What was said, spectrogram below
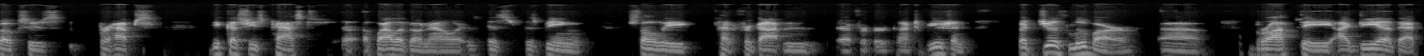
folks who's perhaps because she's passed a, a while ago now is, is is being slowly kind of forgotten uh, for her contribution. But Judith Lubar uh, brought the idea that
